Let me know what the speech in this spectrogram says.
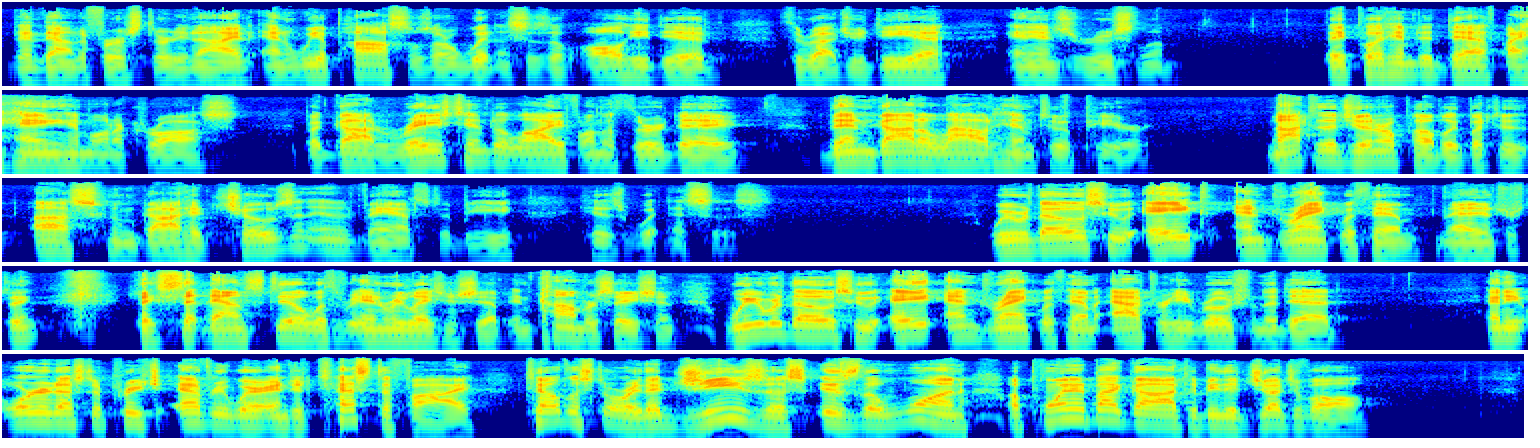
Then down to verse 39 and we apostles are witnesses of all he did throughout Judea and in Jerusalem. They put him to death by hanging him on a cross, but God raised him to life on the third day. Then God allowed him to appear, not to the general public, but to us whom God had chosen in advance to be his witnesses. We were those who ate and drank with him. Isn't that interesting? They sat down still with, in relationship, in conversation. We were those who ate and drank with him after he rose from the dead. And he ordered us to preach everywhere and to testify, tell the story that Jesus is the one appointed by God to be the judge of all,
